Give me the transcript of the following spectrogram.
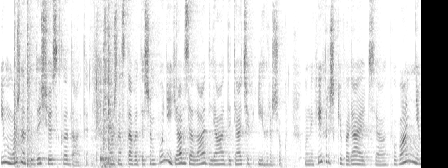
і можна туди щось складати. Можна ставити шампуні. Я взяла для дитячих іграшок. У них іграшки валяються по ванні.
